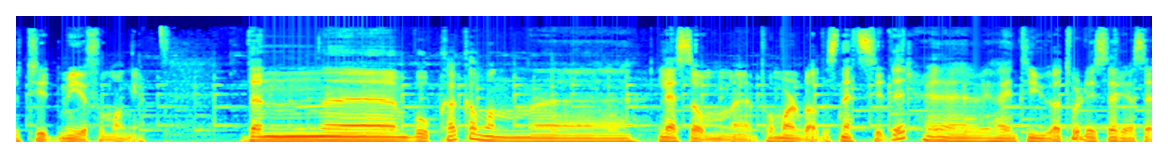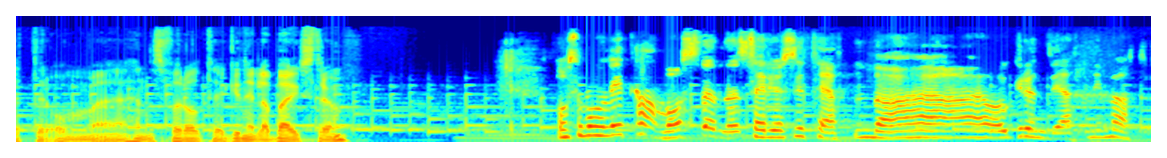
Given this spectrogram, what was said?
betydd mye for mange. Den uh, boka kan man uh, lese om uh, på Morgenbladets nettsider. vi har intervjua Tordis Ørjasæter om hennes forhold til Gunilla Bergstrøm. Og så må vi ta med oss denne seriøsiteten da, og grundigheten i møte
